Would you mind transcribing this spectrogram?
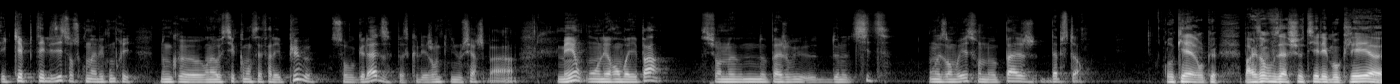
et, capitaliser sur ce qu'on avait compris. Donc on a aussi commencé à faire des pubs sur Google Ads parce que les gens qui nous cherchent, bah... mais on ne les renvoyait pas sur nos, pages de notre site, on les envoyait sur nos pages d'App Store. Ok, donc euh, par exemple, vous achetiez les mots-clés, euh,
